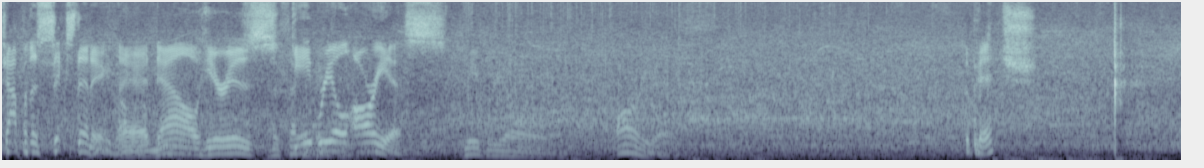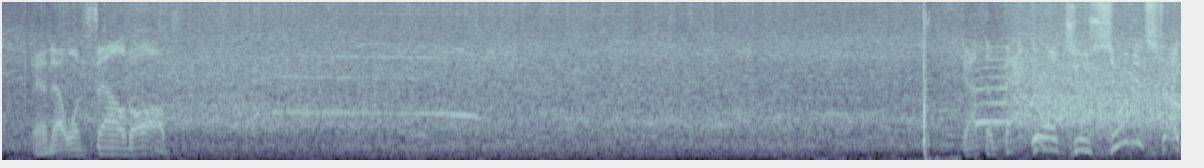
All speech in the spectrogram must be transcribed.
Top of the sixth inning. And now here is Gabriel Arias. Gabriel Arias. The pitch. And that one fouled off. Got the back going too soon. It's strike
